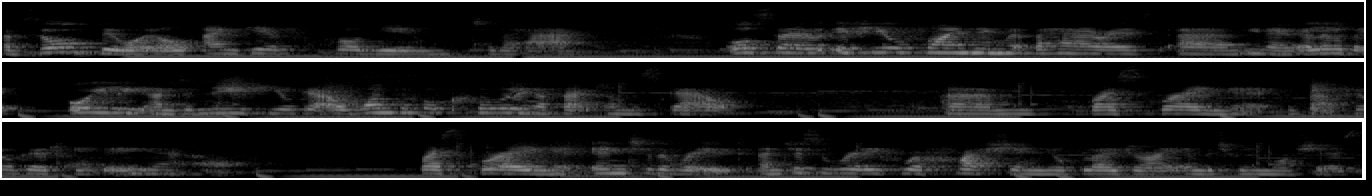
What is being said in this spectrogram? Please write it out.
absorb the oil and give volume to the hair. Also, if you're finding that the hair is, um, you know, a little bit oily underneath, you'll get a wonderful cooling effect on the scalp um, by spraying it. Does that feel good, Phoebe? Yeah. By spraying it into the root and just really refreshing your blow dry in between washes.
